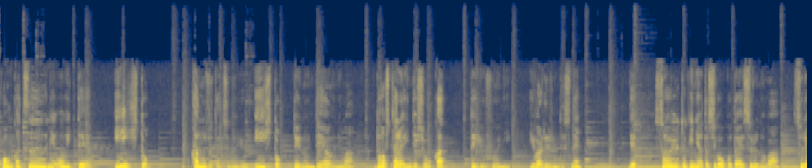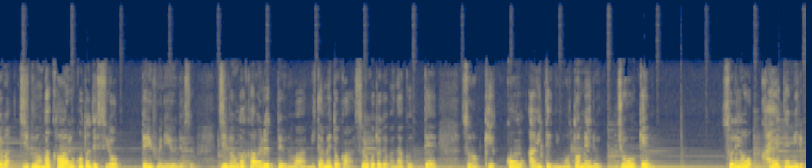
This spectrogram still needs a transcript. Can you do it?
婚活においていい人彼女たちの言ういい人っていうのに出会うにはどうしたらいいんでしょうかっていうふうに言われるんですね。でそういう時に私がお答えするのはそれは自分が変わることですよっていうふうに言うんです。自分が変わるっていうのは見た目とかそういうことではなくってその結婚相手に求める条件それを変えてみる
